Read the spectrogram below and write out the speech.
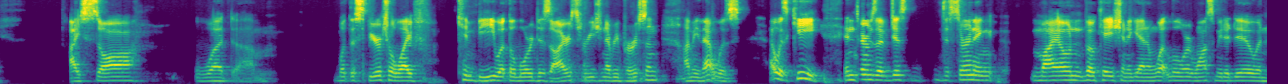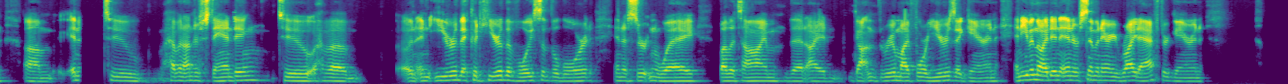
I saw what um, what the spiritual life can be, what the Lord desires for each and every person. I mean, that was that was key in terms of just discerning my own vocation again and what the Lord wants me to do, and um, and to have an understanding, to have a an ear that could hear the voice of the Lord in a certain way by the time that I had gotten through my four years at Guerin. And even though I didn't enter seminary right after Guerin,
